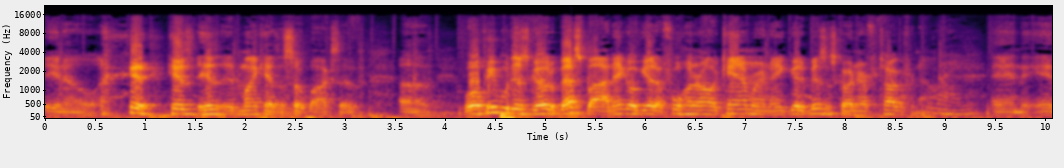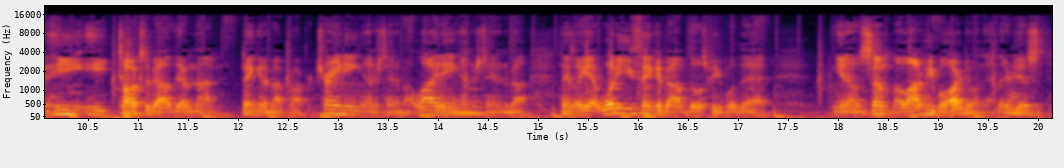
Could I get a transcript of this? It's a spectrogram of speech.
you know his his Mike has a soapbox of of well people just go to Best Buy and they go get a four hundred dollar camera and they get a business card and they're a photographer now. Right. And and he he talks about them not thinking about proper training, understanding about lighting, understanding about things like that. What do you think about those people that you know some a lot of people are doing that. They're Right. just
